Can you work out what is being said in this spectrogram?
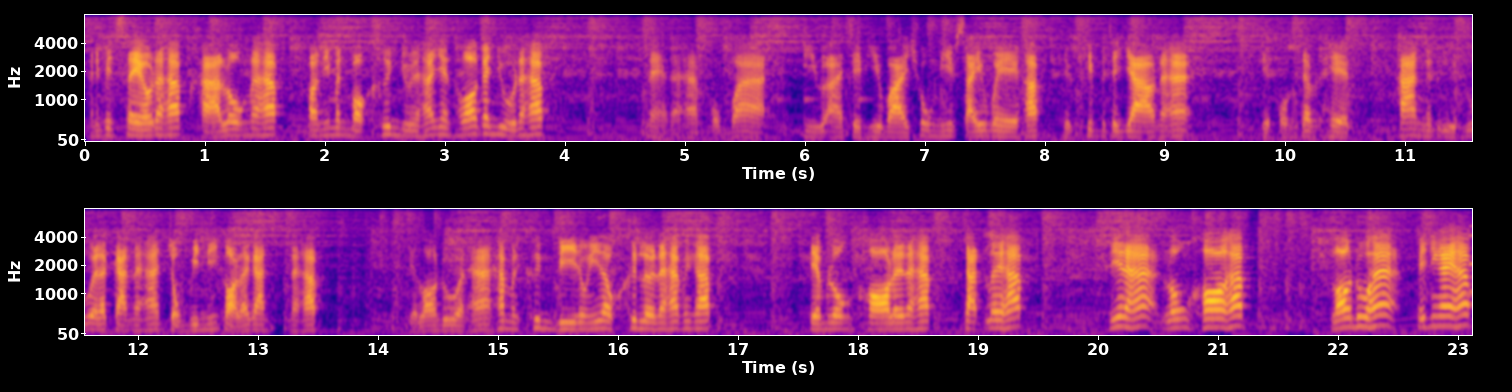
อันนี้เป็นเซลล์นะครับ ขาลงนะครับ ตอนนี้มันบอกขึ้นอยู่นะฮะยังทะเลาะกันอยู่นะครับแน่นะฮะผมว่า EUR JPY ช่วงนี้ไซด์เวย์ครับ เดี๋ยวคลิปมันจะยาวนะฮะ เดี๋ยวผมจะเทรดข้างเงินอื่นด้วยแล้วกันนะฮะ จบวินนี้ก่อนแล้วกันนะครับ เดี๋ยวลองดูก่อนฮะ ถ้ามันขึ้น B ตรงนี้เราขึ้นเลยนะครับเพื่อนครับ เตรียมลงคอเลยนะครับ จัดเลยครับ นี่นะฮะ ลงคอครับ ลองดูฮะ เป็นยังไงครับ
